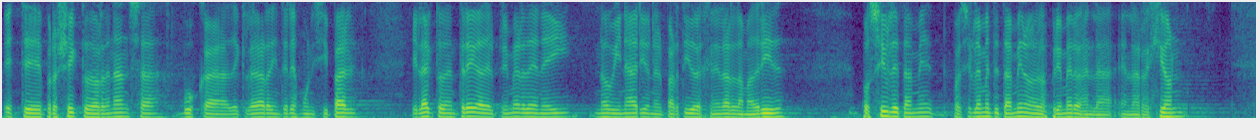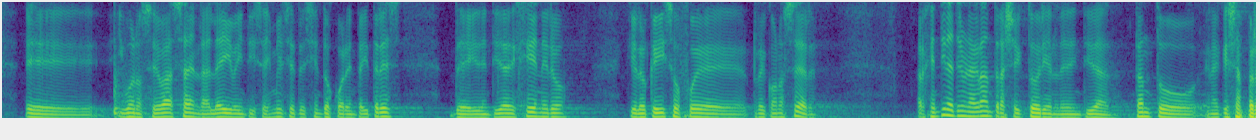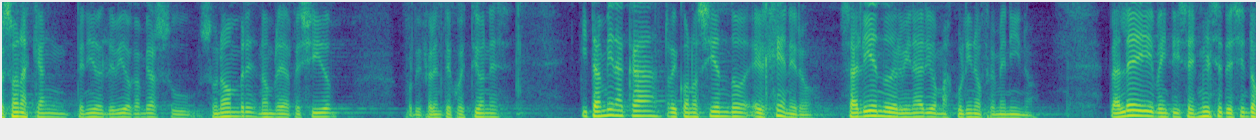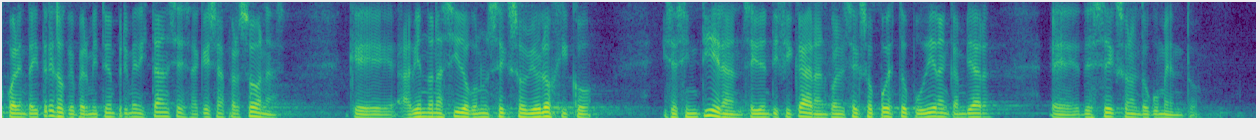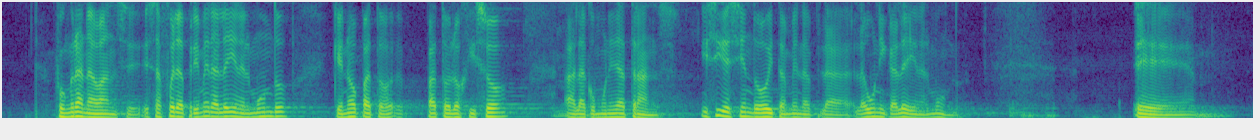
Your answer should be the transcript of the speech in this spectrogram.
Este proyecto de ordenanza busca declarar de interés municipal el acto de entrega del primer DNI no binario en el partido de General La Madrid, posiblemente también uno de los primeros en la, en la región. Eh, y bueno, se basa en la ley 26.743 de identidad de género, que lo que hizo fue reconocer. Argentina tiene una gran trayectoria en la identidad, tanto en aquellas personas que han tenido debido cambiar su, su nombre, nombre y apellido, por diferentes cuestiones, y también acá reconociendo el género, saliendo del binario masculino-femenino. La ley 26.743 lo que permitió en primera instancia es a aquellas personas que, habiendo nacido con un sexo biológico y se sintieran, se identificaran con el sexo opuesto, pudieran cambiar eh, de sexo en el documento. Fue un gran avance. Esa fue la primera ley en el mundo que no patologizó a la comunidad trans y sigue siendo hoy también la, única ley en el mundo. Eh,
